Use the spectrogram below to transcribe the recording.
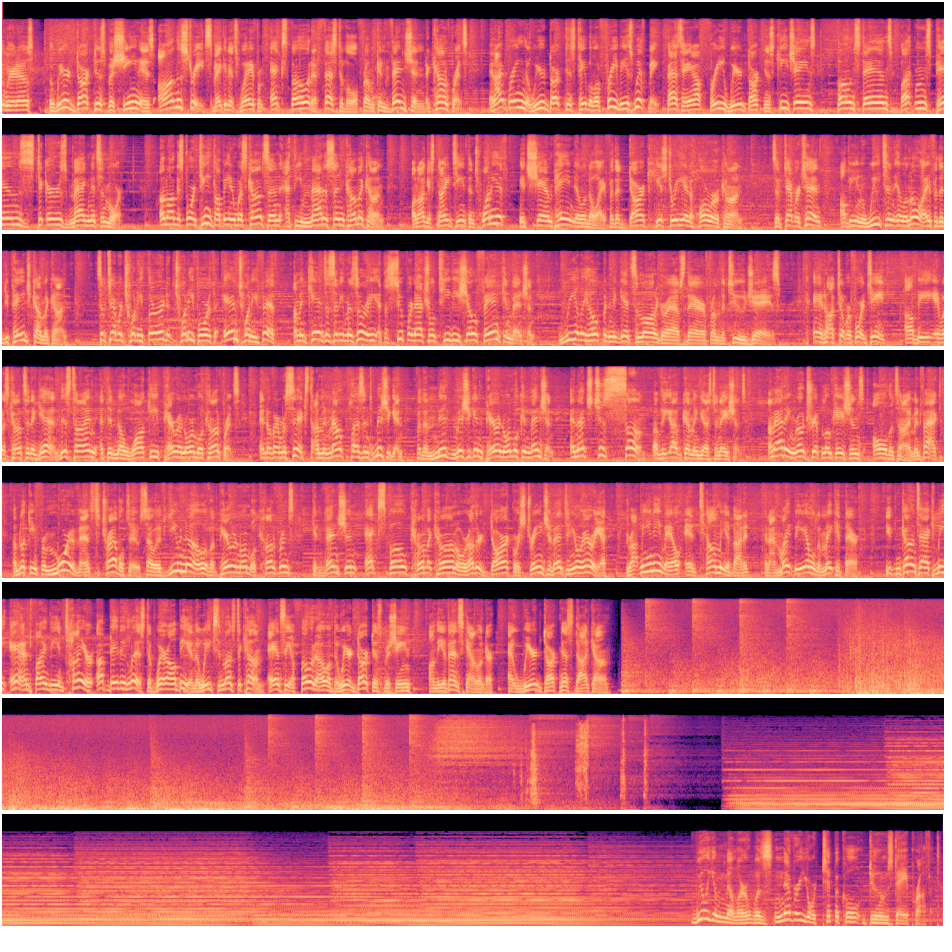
Weirdos! The Weird Darkness machine is on the streets, making its way from expo to festival, from convention to conference, and I bring the Weird Darkness table of freebies with me, passing out free Weird Darkness keychains, phone stands, buttons, pins, stickers, magnets, and more. On August 14th, I'll be in Wisconsin at the Madison Comic-Con. On August 19th and 20th, it's Champaign, Illinois for the Dark History and Horror Con. September 10th, I'll be in Wheaton, Illinois for the DuPage Comic-Con. September 23rd, 24th, and 25th, I'm in Kansas City, Missouri at the Supernatural TV show fan convention. Really hoping to get some autographs there from the two J's. And October 14th, I'll be in Wisconsin again, this time at the Milwaukee Paranormal Conference. And November 6th, I'm in Mount Pleasant, Michigan for the Mid-Michigan Paranormal Convention, and that's just some of the upcoming destinations. I'm adding road trip locations all the time. In fact, I'm looking for more events to travel to, so if you know of a paranormal conference, convention, expo, Comic-Con, or other dark or strange event in your area, drop me an email and tell me about it, and I might be able to make it there. You can contact me and find the entire updated list of where I'll be in the weeks and months to come and see a photo of the Weird Darkness machine on the events calendar at WeirdDarkness.com. William Miller was never your typical doomsday prophet.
